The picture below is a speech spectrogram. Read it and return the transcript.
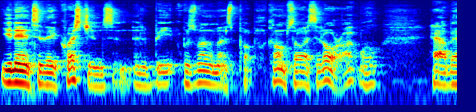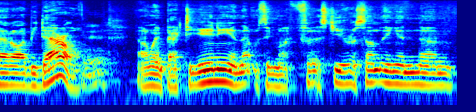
you'd answer their questions, and it'd be it was one of the most popular columns. So I said, all right, well, how about I be Daryl? Yeah. I went back to uni, and that was in my first year or something, and um,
